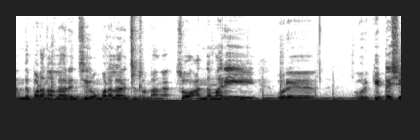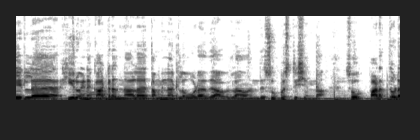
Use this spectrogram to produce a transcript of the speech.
அந்த படம் நல்லா இருந்துச்சு ரொம்ப நல்லா இருந்துச்சுன்னு சொன்னாங்க. ஸோ அந்த மாதிரி ஒரு ஒரு கெட்ட ஷேடில் ஹீரோயினை காட்டுறதுனால தமிழ்நாட்டில் ஓடாது அதெல்லாம் வந்து சூப்பர்ஸ்டிஷன் தான். ஸோ படத்தோட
